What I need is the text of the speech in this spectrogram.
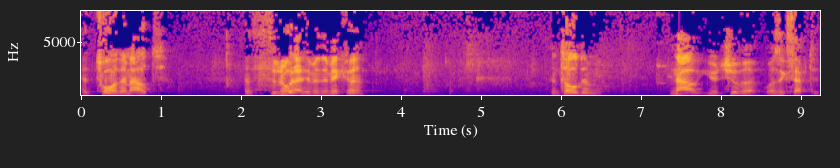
and tore them out and threw it at him in the mikveh and told him, now your tshuva was accepted.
